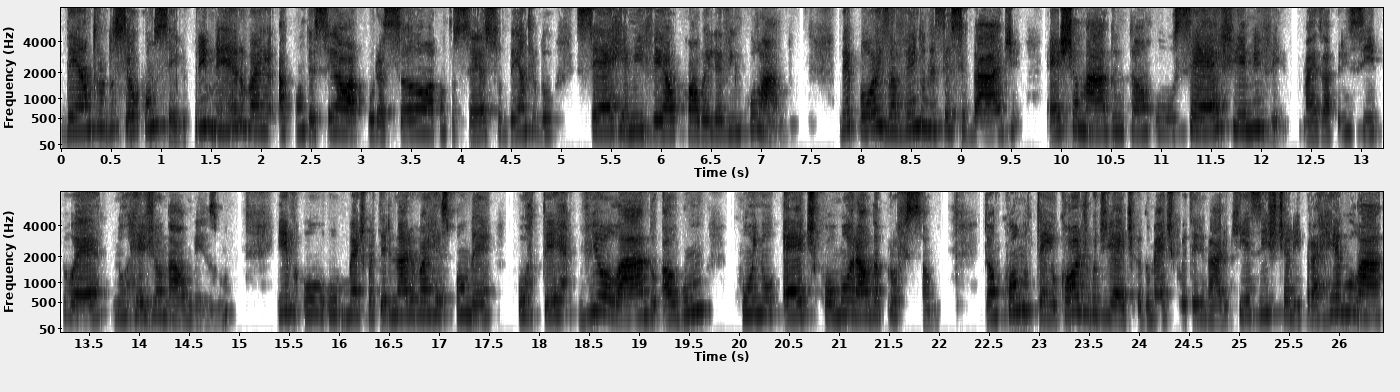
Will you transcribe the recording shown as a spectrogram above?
dentro do seu conselho. Primeiro vai acontecer a apuração, a processo dentro do CRMV ao qual ele é vinculado. Depois, havendo necessidade, é chamado então o CFMV, mas a princípio é no regional mesmo. E o, o médico veterinário vai responder por ter violado algum cunho ético ou moral da profissão. Então, como tem o código de ética do médico veterinário que existe ali para regular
